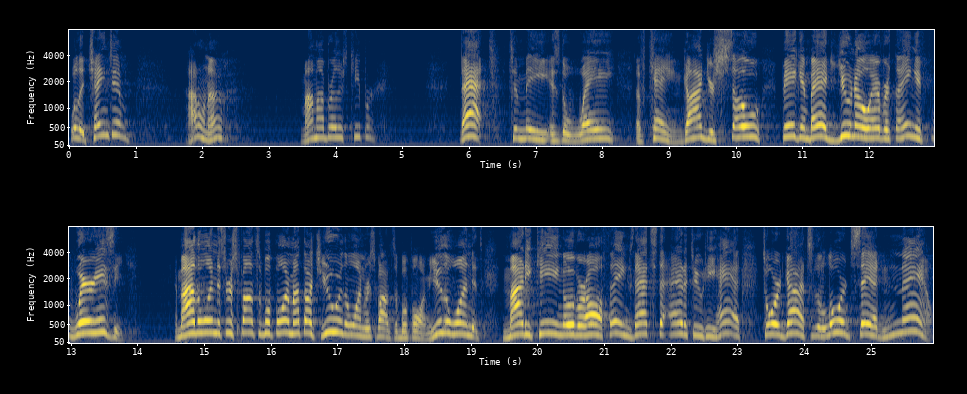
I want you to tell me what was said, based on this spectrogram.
Will it change him? I don't know. Am I my brother's keeper? That, to me, is the way of Cain. God, you're so big and bad. You know everything. If where is he? Am I the one that's responsible for him? I thought you were the one responsible for him. You're the one that's mighty king over all things. That's the attitude he had toward God. So the Lord said, Now.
